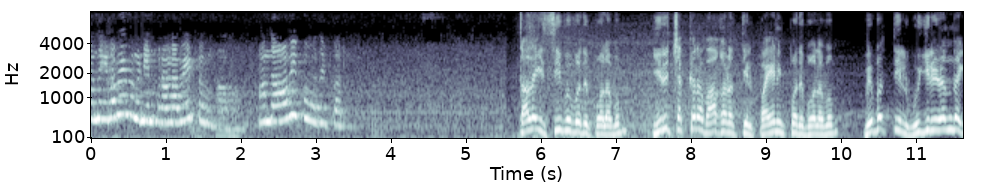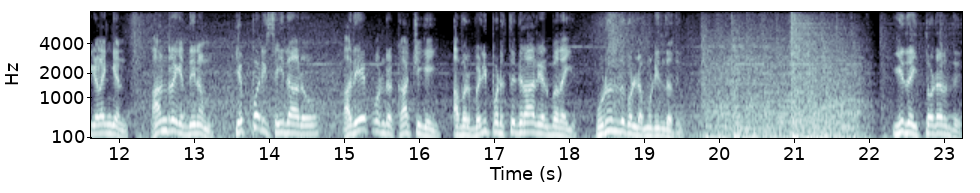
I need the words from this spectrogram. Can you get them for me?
அந்த இளமை மகனின் குரலா வேண்டும்? அந்த ஆவி போவதைப்பார் தலை சீவுவது போலவும் இருசக்கர வாகனத்தில் பயணிப்பது போலவும் விபத்தில் உயிரிழந்த இளைஞன் அன்றைய தினம் எப்படி செய்தாரோ அதே போன்ற காட்சியை அவர் வெளிப்படுத்துகிறார் என்பதை உணர்ந்து கொள்ள முடிந்தது. இதைத் தொடர்ந்து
